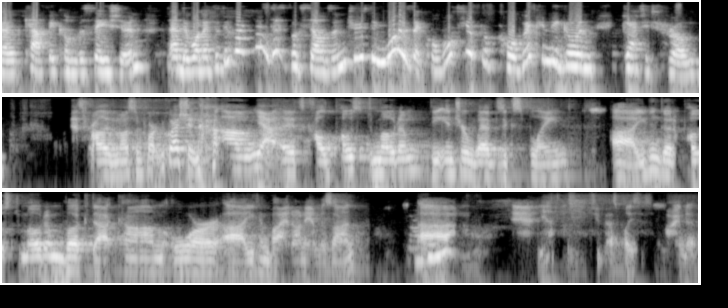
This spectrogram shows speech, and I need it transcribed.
uh, cafe conversation, and they wanted to do like, oh, this book sounds interesting, what is it called? What's your book called? Where can they go and get it from? That's probably the most important question. Um, yeah, it's called Postmodem: The Interwebs Explained. Uh, you can go to postmodembook.com, or uh, you can buy it on Amazon. Um, and yeah, those are the two best places to find it.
